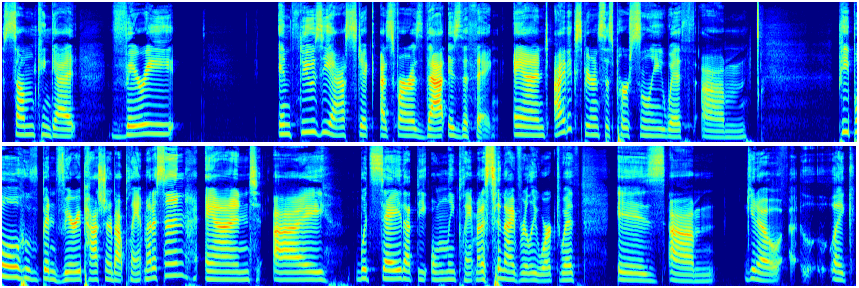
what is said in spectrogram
some can get very enthusiastic as far as that is the thing. And I've experienced this personally with um, people who've been very passionate about plant medicine. And I would say that the only plant medicine I've really worked with is, um, you know, like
